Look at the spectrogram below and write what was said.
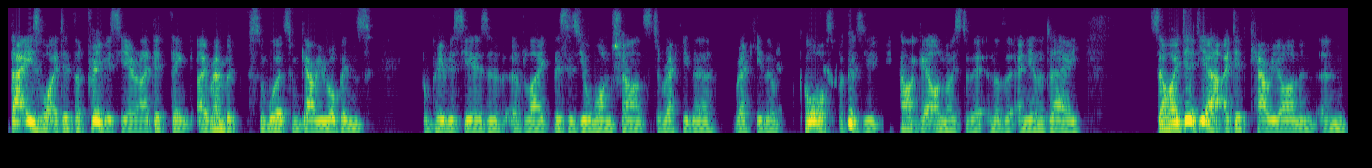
that is what I did the previous year, and I did think I remembered some words from Gary Robbins from previous years of, of like this is your one chance to recce the recce the course because you, you can't get on most of it another any other day. so I did, yeah, I did carry on and, and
